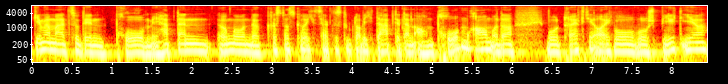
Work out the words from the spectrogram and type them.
Gehen wir mal zu den Proben. Ihr habt dann irgendwo in der Christuskirche, sagtest du, glaube ich, da habt ihr dann auch einen Probenraum oder wo trefft ihr euch, wo, wo spielt ihr?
